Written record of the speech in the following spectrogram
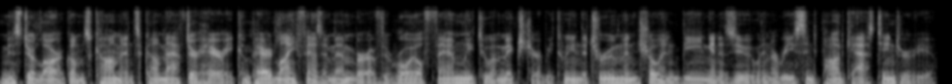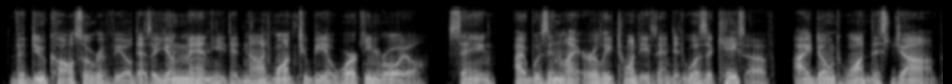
Mr. Larcombe's comments come after Harry compared life as a member of the royal family to a mixture between the Truman Show and being in a zoo in a recent podcast interview. The Duke also revealed as a young man he did not want to be a working royal, saying, I was in my early 20s and it was a case of, I don't want this job.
